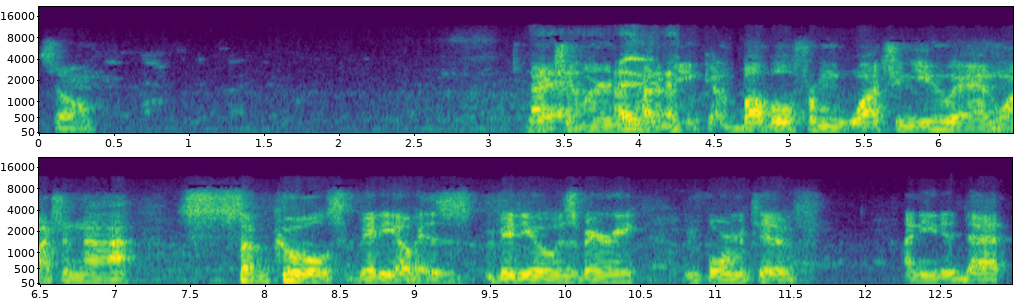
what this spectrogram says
So I actually learned I- how to I- make a bubble from watching you and watching uh, Subcool's video. His video is very informative. I needed that.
